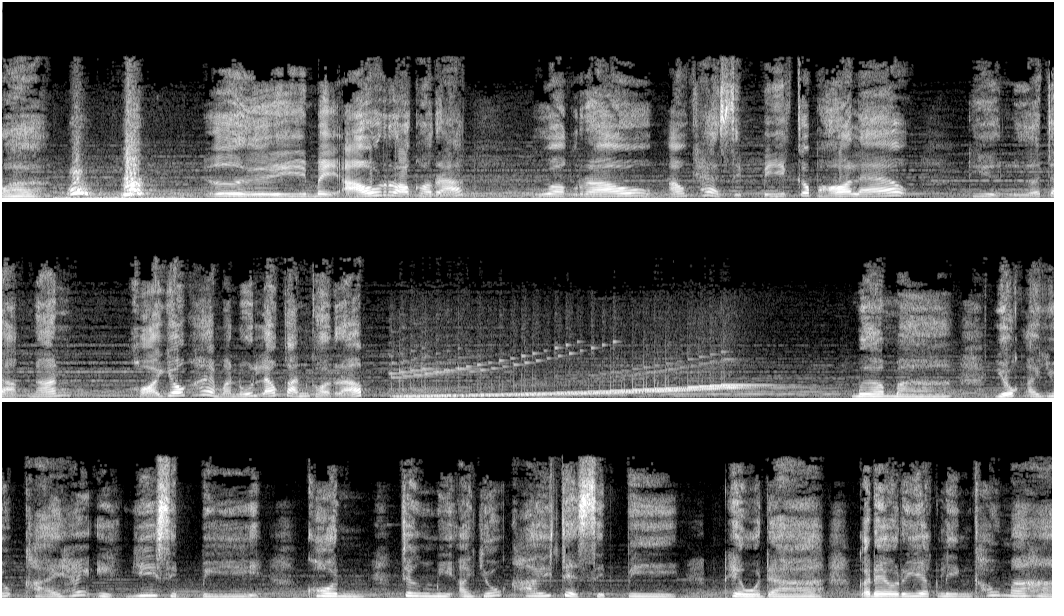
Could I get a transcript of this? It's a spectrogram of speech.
ว่า เอ้ย ไม่เอาหรอกขอรับ พวกเราเอาแค่สิบปีก็พอแล้ว ที่เหลือจากนั้นขอยกให้มนุษย์แล้วกันขอรับ เมื่อหมายกอายุไขให้อีก 20 ปี คนจึงมีอายุไข 70 ปี เทวดาก็ได้เรียกลิงเข้ามาหา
